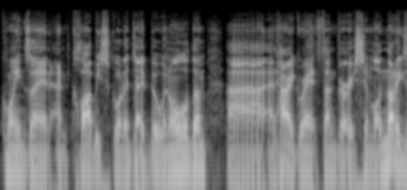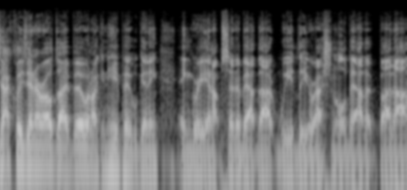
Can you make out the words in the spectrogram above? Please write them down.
Queensland, and club. He scored a debut in all of them. Uh, and Harry Grant's done very similar. Not exactly his NRL debut, and I can hear people getting angry and upset about that, weirdly irrational about it. But uh,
